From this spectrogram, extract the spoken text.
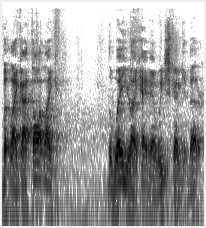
But like, I thought like the way you're like, hey man, we just got to get better.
